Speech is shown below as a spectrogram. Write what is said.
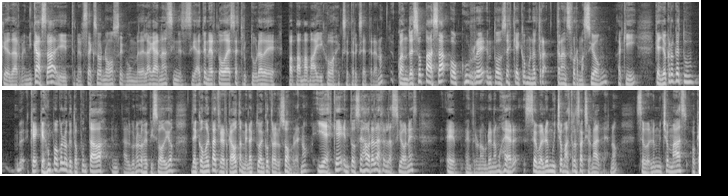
quedarme en mi casa y tener sexo no según me dé la gana, sin necesidad de tener toda esa estructura de papá, mamá, hijos, etcétera, etcétera, ¿no? Cuando eso pasa, ocurre entonces que hay como una transformación aquí, que yo creo que tú que, es un poco lo que tú apuntabas en algunos de los episodios de cómo el patriarcado también actúa en contra de los hombres, ¿no? Y es que entonces ahora las relaciones eh, entre un hombre y una mujer se vuelven mucho más transaccionales, ¿no? Se vuelven mucho más, ok,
